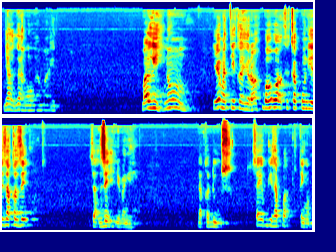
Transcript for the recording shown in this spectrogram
Jarang orang ramai mari no. Dia mati ke akhirah bawa ke kampung dia Zakazid Zakzid dia panggil. Zakadus. Saya pergi siapa tengok.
